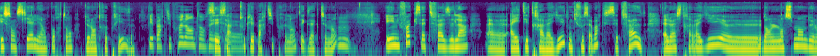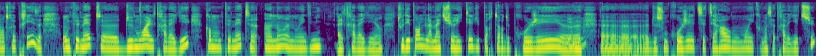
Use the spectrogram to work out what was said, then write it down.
essentiel et important de l'entreprise. Toutes les parties prenantes, en fait. C'est ça, toutes les parties prenantes, exactement. Mm. Et une fois que cette phase-là euh, a été travaillée, donc il faut savoir que cette phase, elle va se travailler euh, dans le lancement de l'entreprise. On peut mettre deux mois à le travailler, comme on peut mettre un an, un an et demi à le travailler. Hein. Tout dépend de la maturité du porteur de projet, mm-hmm. de son projet, etc., au moment où il commence à travailler dessus.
